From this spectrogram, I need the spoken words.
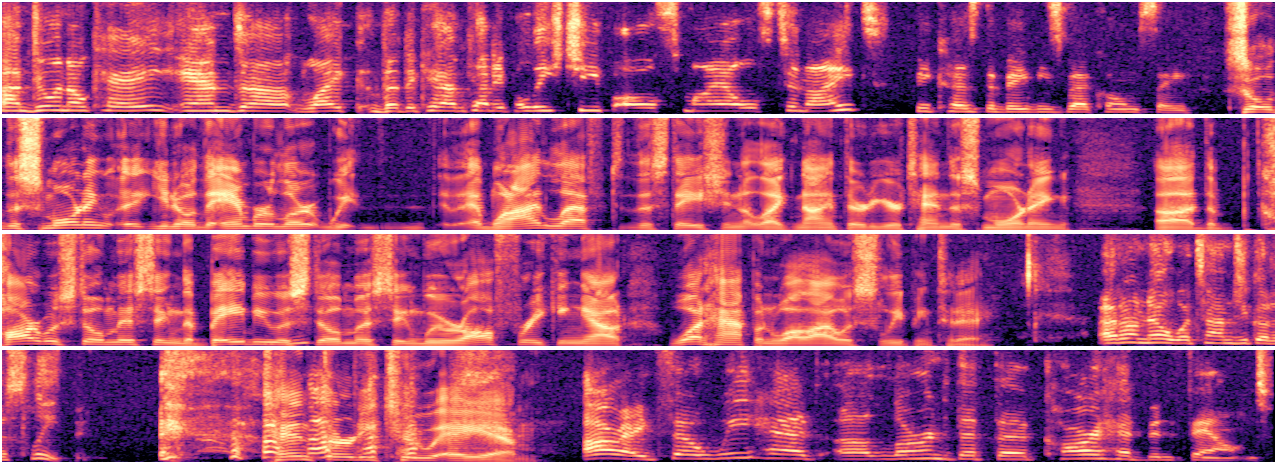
I'm doing okay. And uh, like the DeKalb County Police Chief, all smiles tonight because the baby's back home safe. So this morning, uh, you know, the Amber Alert. We when I left the station at like nine thirty or ten this morning, uh, the car was still missing. The baby was still missing. We were all freaking out. What happened while I was sleeping today? I don't know what time did you go to sleep. Ten thirty two a.m. All right. So we had uh, learned that the car had been found.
